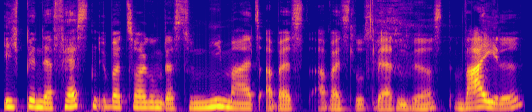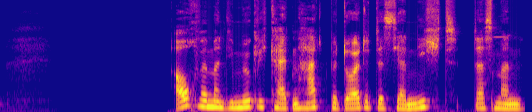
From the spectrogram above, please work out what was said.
ich bin der festen Überzeugung, dass du niemals arbeits arbeitslos werden wirst, weil auch wenn man die Möglichkeiten hat, bedeutet das ja nicht, dass man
